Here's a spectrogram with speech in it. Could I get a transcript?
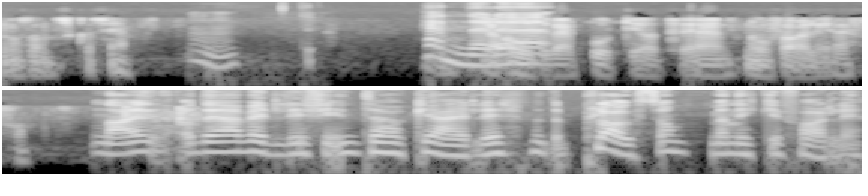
noe sånt skal skje. Mm. Hender det Jeg har aldri vært borti at det er noe farlig. i hvert fall. Nei, og det er veldig fint. Det har ikke jeg heller. Det er plagsomt, men ikke farlig.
